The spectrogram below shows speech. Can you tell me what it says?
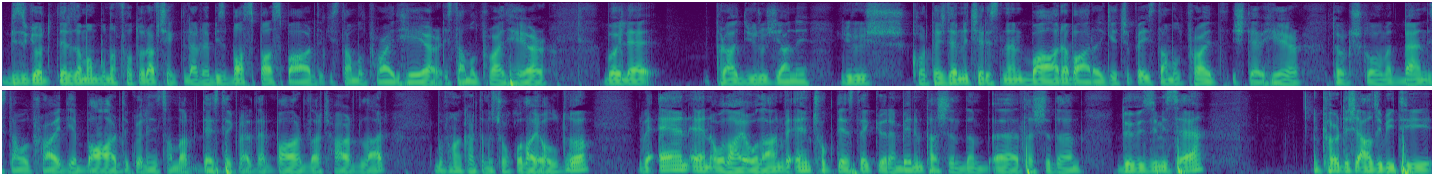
bizi gördükleri zaman buna fotoğraf çektiler ve biz bas bas bağırdık İstanbul Pride here, İstanbul Pride here. Böyle Pride yürüyüş yani yürüyüş kortejlerin içerisinden bağıra bağıra geçip ve İstanbul Pride işte here Turkish government banned İstanbul Pride diye bağırdık. Böyle insanlar destek verdiler, bağırdılar, çağırdılar. Bu pankartımız çok olay oldu. Ve en en olay olan ve en çok destek gören benim taşıdığım, e, taşıdığım dövizim ise Kurdish LGBT e,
